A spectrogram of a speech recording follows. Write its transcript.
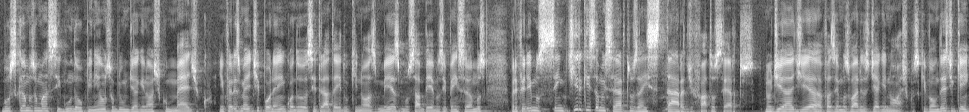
buscamos uma segunda opinião sobre um diagnóstico médico. Infelizmente, porém, quando se trata aí do que nós mesmos sabemos e pensamos, preferimos sentir que estamos certos a estar de fato certos. No dia a dia, fazemos vários diagnósticos que vão desde quem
